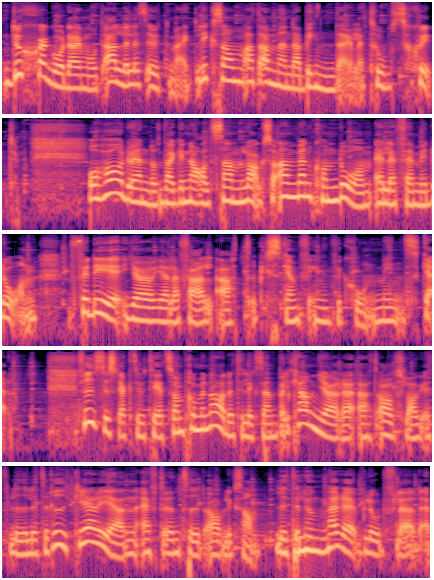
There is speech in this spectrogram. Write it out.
Duscha går däremot alldeles utmärkt, liksom att använda binda eller trosskydd. Och har du ändå vaginalt samlag så använd kondom eller Femidon. För det gör i alla fall att risken för infektion minskar. Fysisk aktivitet som promenader till exempel kan göra att avslaget blir lite rikligare igen efter en tid av liksom lite lugnare blodflöde.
